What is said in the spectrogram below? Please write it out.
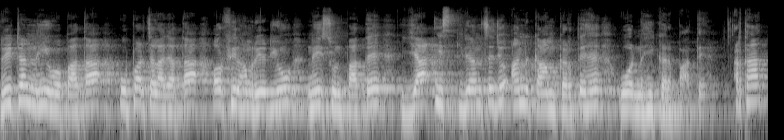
रिटर्न नहीं हो पाता, ऊपर चला जाता और फिर हम रेडियो नहीं सुन पाते या इस किरण से जो अन्य काम करते हैं, वो नहीं कर पाते। अर्थात,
